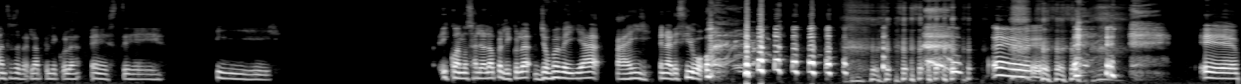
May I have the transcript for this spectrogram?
antes de ver la película, este, y y cuando salió la película, yo me veía ahí, en Arecibo. Eh, eh,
